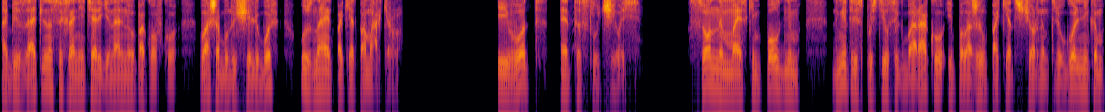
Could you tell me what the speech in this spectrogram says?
Обязательно сохраните оригинальную упаковку. Ваша будущая любовь узнает пакет по маркеру. И вот это случилось. Сонным майским полднем Дмитрий спустился к бараку и положил пакет с черным треугольником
